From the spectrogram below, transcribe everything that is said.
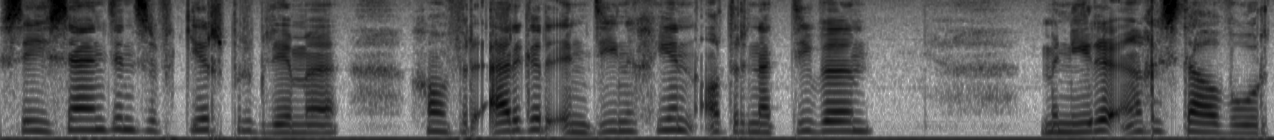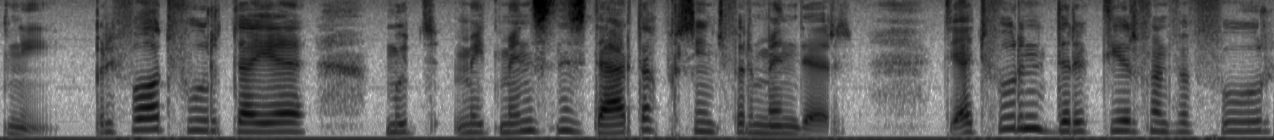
sê Santense verkeersprobleme gaan vererger indien geen alternatieve maniere ingestel word nie. Privaat voertuie moet met minstens 30% verminder. Die uitvoerende directeur van vervoer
